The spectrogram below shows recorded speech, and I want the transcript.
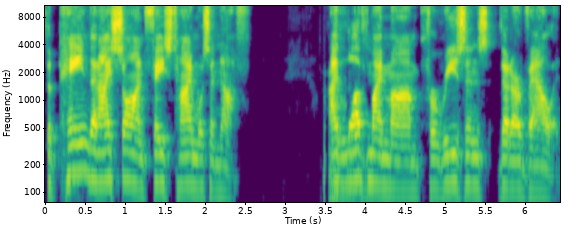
The pain that I saw on FaceTime was enough. I love my mom for reasons that are valid.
